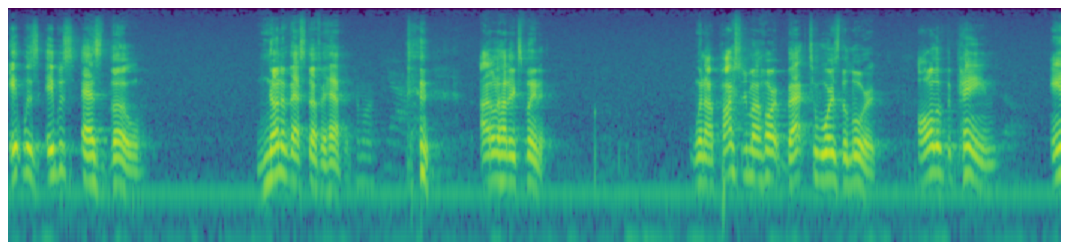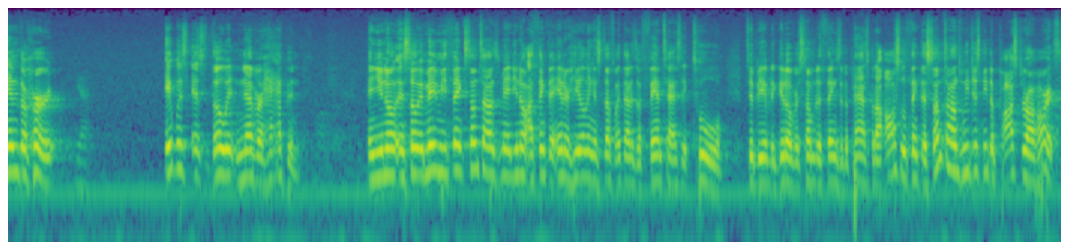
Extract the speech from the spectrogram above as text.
it was it was as though none of that stuff had happened. Come on. I don't know how to explain it. When I postured my heart back towards the Lord, all of the pain and the hurt, Yeah. it was as though it never happened. And you know, and so it made me think sometimes, man, you know, I think the inner healing and stuff like that is a fantastic tool to be able to get over some of the things of the past. But I also think that sometimes we just need to posture our hearts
